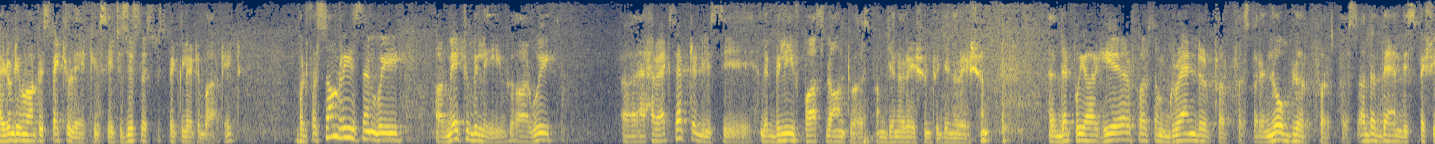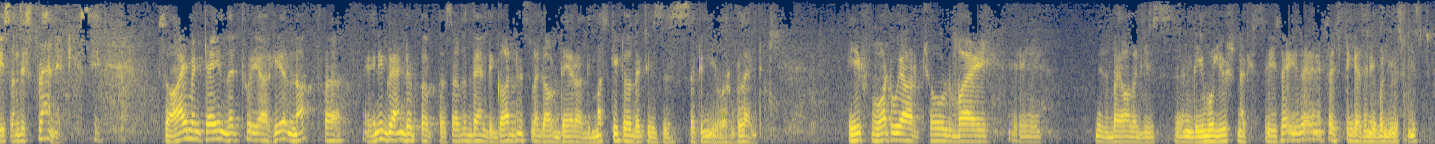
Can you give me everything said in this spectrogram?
I don't even want to speculate, you see. It is useless to speculate about it. But for some reason we are made to believe, or we uh, have accepted, you see, that belief passed on to us from generation to generation, uh, that we are here for some grander purpose, for a nobler purpose, other than the species on this planet, you see. So I maintain that we are here not for any grander purpose other than the garden slug out there or the mosquito that is sucking your blood. If what we are told by uh, the biologists and the evolutionists, is there, is there any such thing as an evolutionist?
